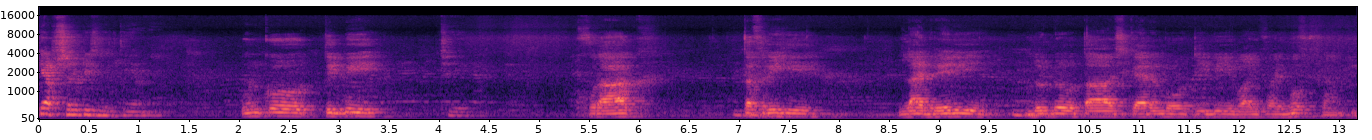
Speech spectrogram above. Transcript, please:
क्या फैसिलिटीज़ मिलती हैं उनको तिबी खुराक तफरीही लाइब्रेरी लूडो ताश कैरम बोर्ड टीवी वाईफाई मुफ़्त फ्राहम की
